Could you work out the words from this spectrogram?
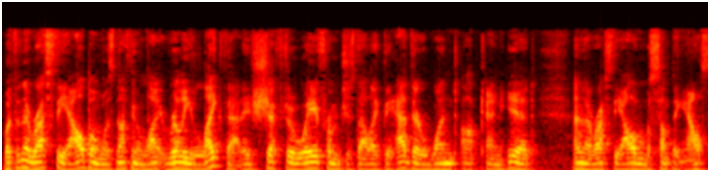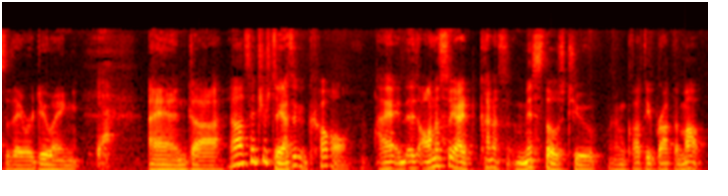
but then the rest of the album was nothing like really like that. It shifted away from just that. Like they had their one top ten hit, and the rest of the album was something else that they were doing. Yeah. And uh, no, that's interesting. That's a good call. I honestly, I kind of missed those two. I'm glad they brought them up.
